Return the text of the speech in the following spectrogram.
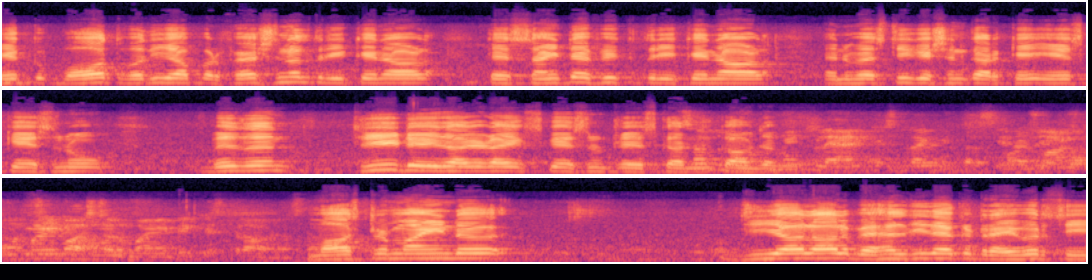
ਇੱਕ ਬਹੁਤ ਵਧੀਆ ਪ੍ਰੋਫੈਸ਼ਨਲ ਤਰੀਕੇ ਨਾਲ ਤੇ ਸਾਇੰਟੀਫਿਕ ਤਰੀਕੇ ਨਾਲ ਇਨਵੈਸਟੀਗੇਸ਼ਨ ਕਰਕੇ ਇਸ ਕੇਸ ਨੂੰ ਵਿਦਨ 3 ਡੇਜ਼ ਆ ਜਿਹੜਾ ਇਸ ਕੇਸ ਨੂੰ ਟ੍ਰੇਸ ਕਰਨ ਦੀ ਕਾਮਯਾਬੀ ਪਲਾਨ ਕਿਸ ਤਰ੍ਹਾਂ ਕੀਤਾ ਸੀ? ਇਹਨਾਂ ਨੇ? ਕੌਣ ਸੀ ਮਾਸਟਰਮਾਈਂਡ ਕਿਸ ਤਰ੍ਹਾਂ ਹੋਇਆ? ਮਾਸਟਰਮਾਈਂਡ ਜੀਆ ਲਾਲ ਬਹਿਲ ਜੀ ਦਾ ਇੱਕ ਡਰਾਈਵਰ ਸੀ।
